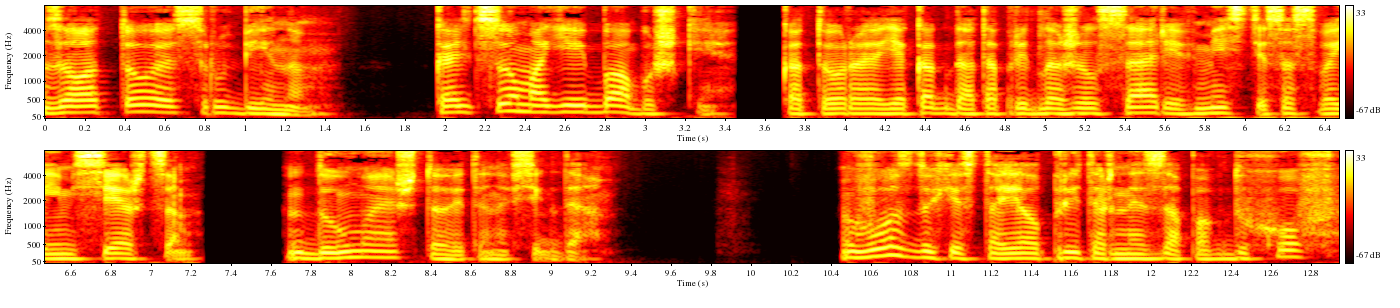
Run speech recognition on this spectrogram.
Золотое с рубином. Кольцо моей бабушки, которое я когда-то предложил Саре вместе со своим сердцем, думая, что это навсегда. В воздухе стоял приторный запах духов,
